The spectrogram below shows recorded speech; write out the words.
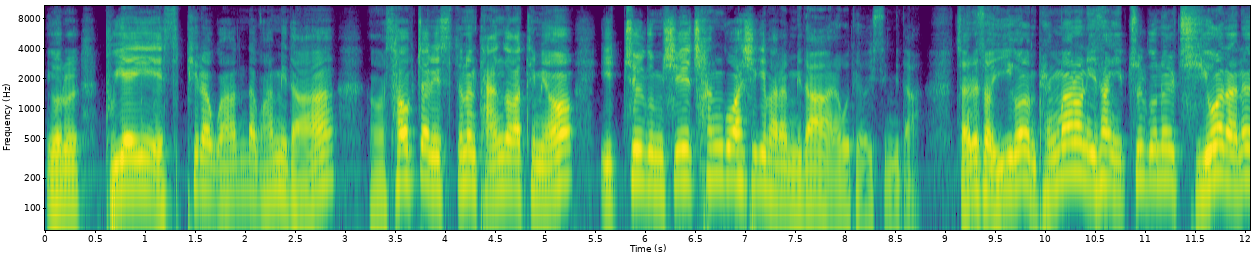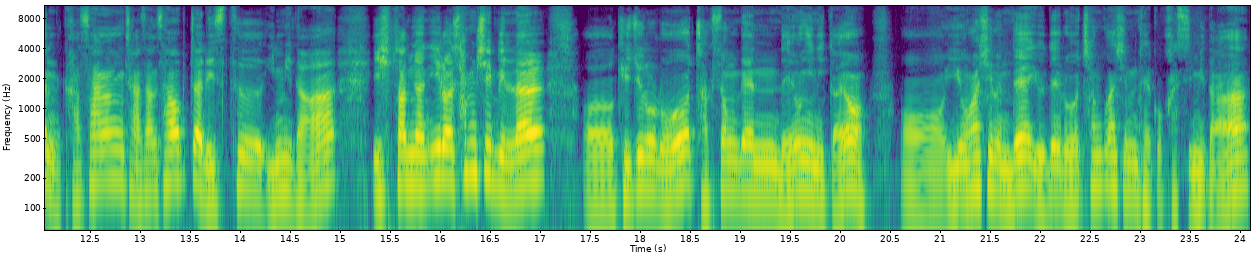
이거를 VASP라고 한다고 합니다. 어, 사업자 리스트는 다음과 같으며 입출금 시 참고하시기 바랍니다라고 되어 있습니다. 자, 그래서 이거는 100만 원 이상 입출금을 지원하는 가상 자산 사업자 리스트입니다. 23년 1월 30일 날 어, 기준으로 작성된 내용이니까요. 어, 이용하시는데 이대로 참고하시면 될 것 같습니다.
